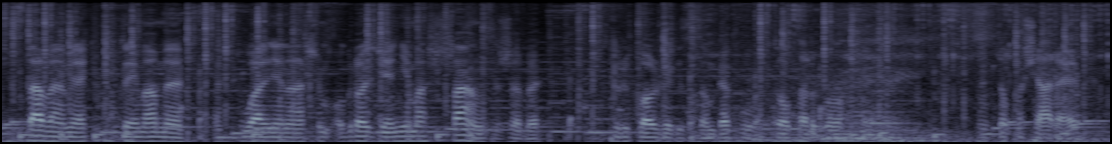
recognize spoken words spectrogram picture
zestawem, jaki tutaj mamy aktualnie na naszym ogrodzie, nie ma szans, żeby którykolwiek z zombiaków dotarł do, do kosiarek.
